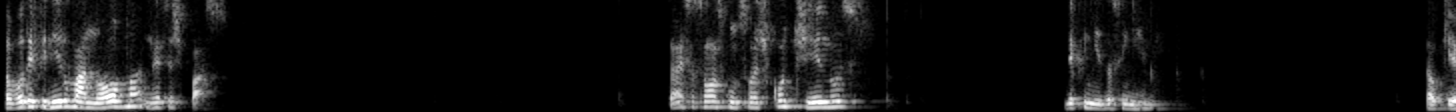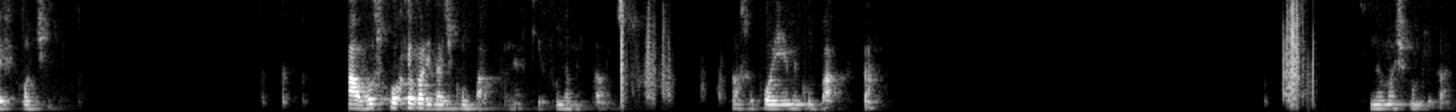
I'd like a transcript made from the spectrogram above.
Então, vou definir uma norma nesse espaço. Então, essas são as funções contínuas definidas em M. Tá, o que é F contínuo. Ah, vou supor que é a validade compacta, né? Que é fundamental isso. Então, supõe M compacta, tá? Senão é mais complicado.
